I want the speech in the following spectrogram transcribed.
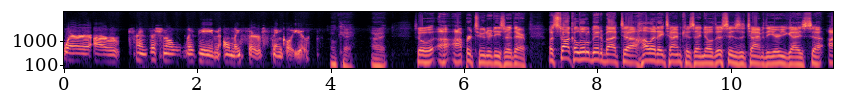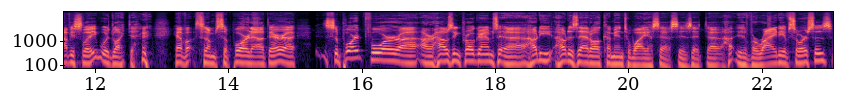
where our transitional living only serves single youth. Okay. All right. So uh, opportunities are there. Let's talk a little bit about uh, holiday time because I know this is the time of the year you guys uh, obviously would like to have some support out there. Uh, support for uh, our housing programs. Uh, how do you how does that all come into YSS? Is it a variety of sources?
